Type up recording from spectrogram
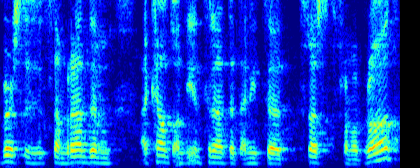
versus it's some random account on the internet that I need to trust from abroad.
